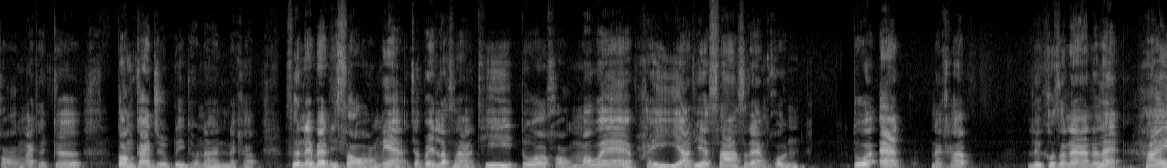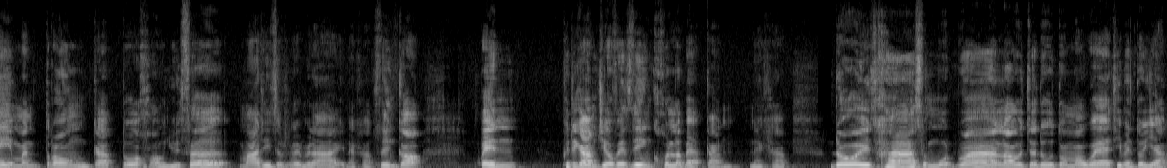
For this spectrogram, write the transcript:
ของ attacker ต้องการโจมตีเท่านั้นนะครับ ส่วนในแบบที่ 2 เนี่ย จะเป็นลักษณะที่ตัวของ malware พยายามที่จะสร้างแสดงผลตัวแอดนะครับหรือโฆษณานั่นแหละ ให้มันตรงกับตัวของ user มากที่สุดเท่าที่ได้นะครับ ซึ่งก็เป็นพฤติกรรม geofencing คนละแบบกันนะครับ โดยถ้าสมมุติว่าเราจะดูตัว malware ที่เป็นตัวอย่าง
